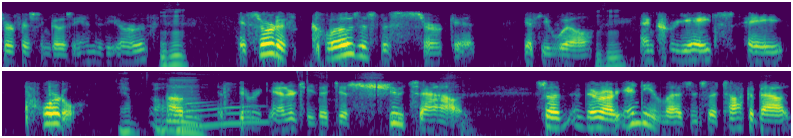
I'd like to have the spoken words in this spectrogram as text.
surface and goes into the earth. Mm-hmm it sort of closes the circuit, if you will, mm-hmm. and creates a portal yep. oh. of etheric energy that just shoots out. So there are Indian legends that talk about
